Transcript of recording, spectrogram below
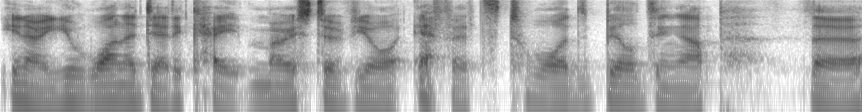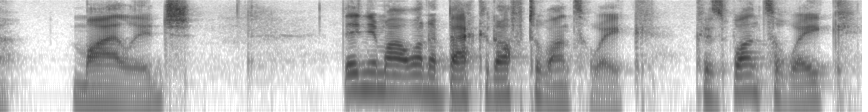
you know you want to dedicate most of your efforts towards building up the mileage, then you might want to back it off to once a week because once a week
